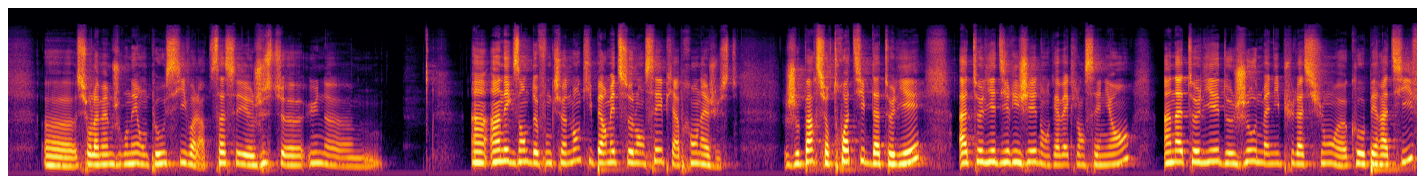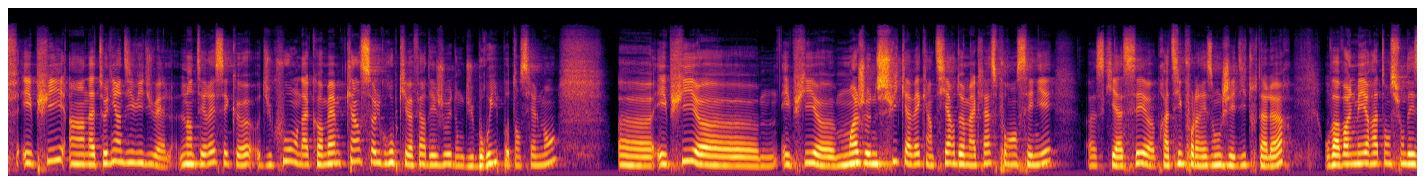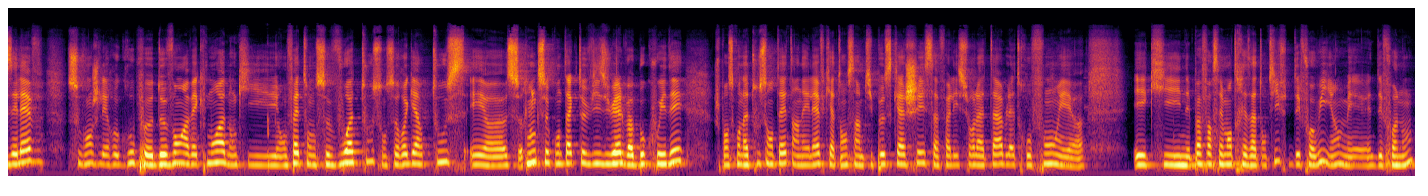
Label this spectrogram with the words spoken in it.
euh, sur la même journée, on peut aussi, voilà, ça c'est juste euh, une, euh, un, exemple de fonctionnement qui permet de se lancer et puis après on ajuste. Je pars sur trois types d'ateliers. Atelier dirigé donc avec l'enseignant, un atelier de jeu ou de manipulation coopératif et puis un atelier individuel. L'intérêt c'est que du coup on a quand même qu'un seul groupe qui va faire des jeux donc du bruit potentiellement. Euh, et puis, euh, et puis euh, moi, je ne suis qu'avec un tiers de ma classe pour enseigner, ce qui est assez pratique pour les raisons que j'ai dit tout à l'heure. On va avoir une meilleure attention des élèves. Souvent, je les regroupe devant avec moi. Donc, en fait, on se voit tous, on se regarde tous. Et rien que ce contact visuel va beaucoup aider. Je pense qu'on a tous en tête un élève qui a tendance à un petit peu se cacher, s'affaler sur la table, être au fond et, qui n'est pas forcément très attentif. Des fois, oui, hein, mais des fois, non.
